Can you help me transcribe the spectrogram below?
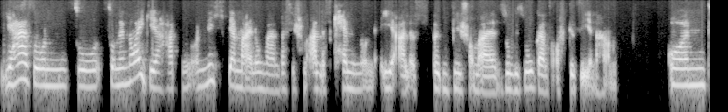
ja so, ein, so, so eine Neugier hatten und nicht der Meinung waren, dass sie schon alles kennen und eh alles irgendwie schon mal sowieso ganz oft gesehen haben. Und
